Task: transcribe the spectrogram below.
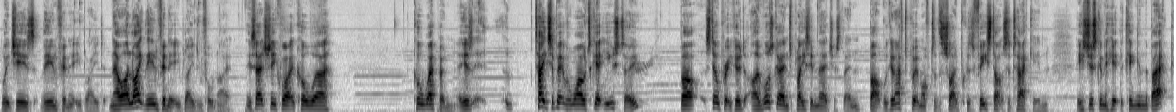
which is the Infinity Blade. Now I like the Infinity Blade in Fortnite. It's actually quite a cool, uh, cool weapon. It, is, takes a bit of a while to get used to, but still pretty good. I was going to place him there just then, but we're going to have to put him off to the side because if he starts attacking, he's just going to hit the king in the back.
